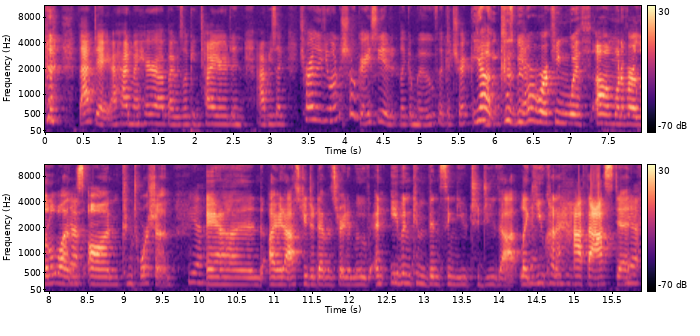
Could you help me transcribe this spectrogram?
that day I had my hair up. I was looking tired and Abby's like, Charlie, do you want to show Gracie a, like a move, like a trick? Yeah, because we Yeah. were working with um, one of our little ones Yeah. on contortion, Yeah. and I had asked you to demonstrate a move, and even convincing you to do that, like Yeah. you kind of half-assed it, Yeah.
